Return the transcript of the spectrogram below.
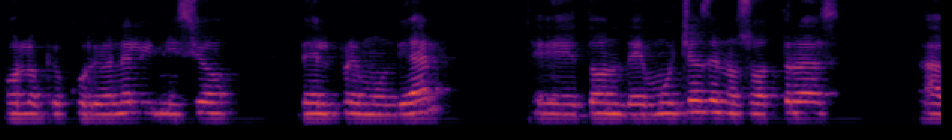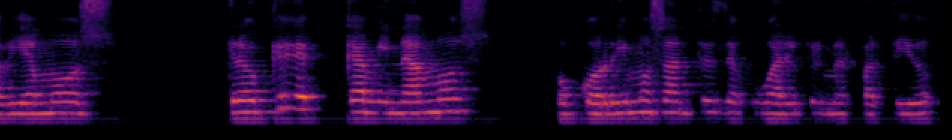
por lo que ocurrió en el inicio del premundial, eh, donde muchas de nosotras habíamos, creo que caminamos o corrimos antes de jugar el primer partido,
